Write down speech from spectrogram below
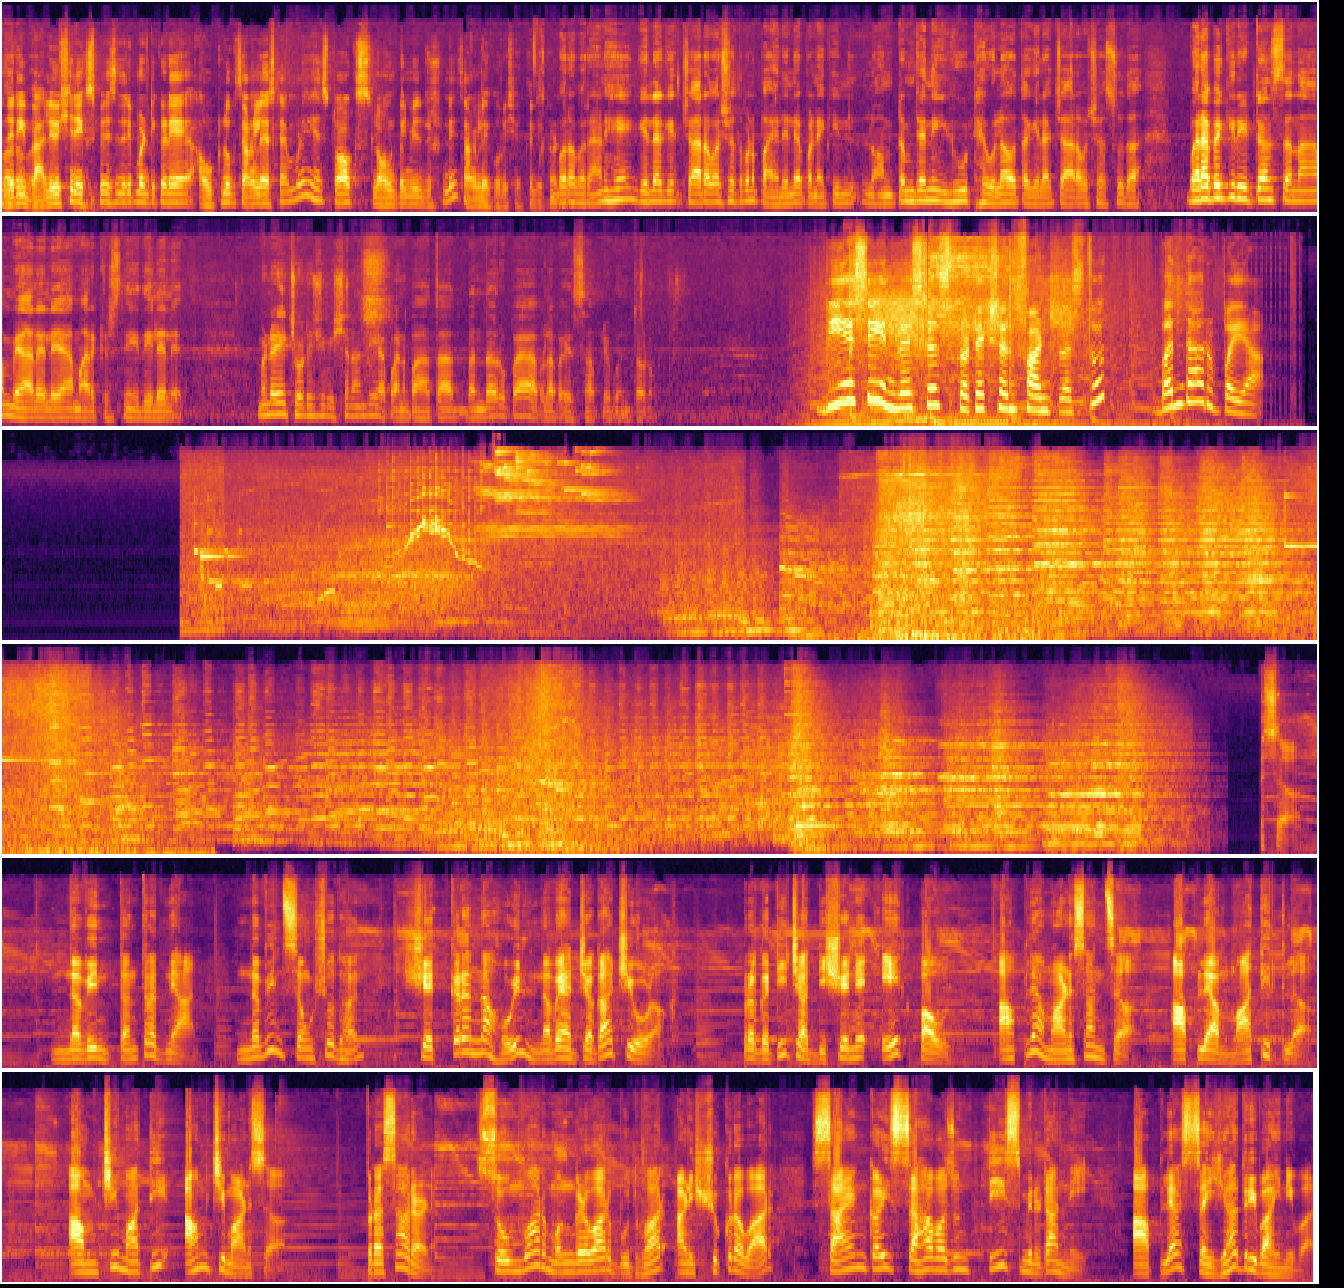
जरी व्हॅल्युएशन एक्सप्रेस जरी पण तिकडे आउटलुक चांगले असल्यामुळे हे स्टॉक्स लॉंग टर्मच्या दृष्टीने चांगले करू शकतील बरोबर आहे. आणि हे गेल्या चार वर्षात पण पाहिलेलं पण आहे की लॉंग टर्म ज्यांनी व्ह्यू ठेवला होता गेल्या चार वर्षात सुद्धा बऱ्यापैकी रिटर्न्स त्यांना मिळालेले या मार्केट्सनी दिलेले आहेत. म्हणजे एक छोटीशी विश्रांती आपण पाहतात. बंदा रुपये आपला पैसा आपली गुंतवणूक. बीएससी इन्व्हेस्टर्स प्रोटेक्शन फंड प्रस्तुत बंधा रुपया. नवीन तंत्रज्ञान नवीन संशोधन शेतकऱ्यांना होईल नव्या जगाची ओळख. प्रगतीच्या दिशेने एक पाऊल आपल्या माणसांचं आपल्या मातीतलं. आमची माती आमची माणसं. प्रसारण सोमवार मंगळवार बुधवार आणि शुक्रवार सायंकाळी सहा वाजून तीस मिनिटांनी आपल्या सह्याद्री वाहिनीवर.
